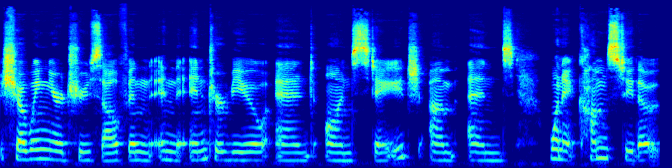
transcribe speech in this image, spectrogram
showing your true self in, in the interview and on stage. Um, and when it comes to the,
